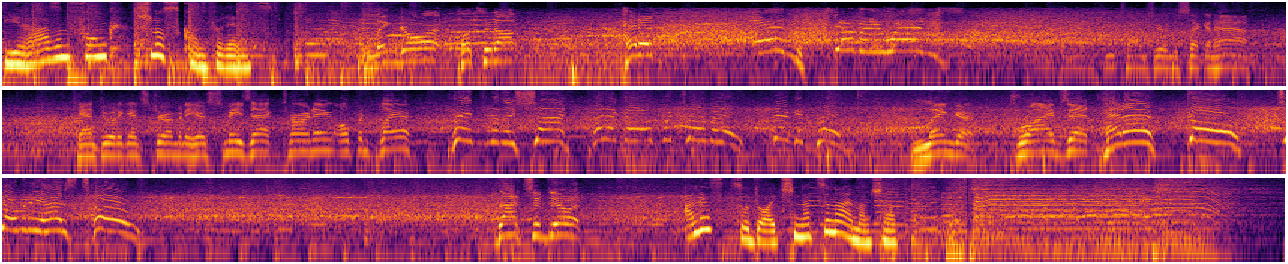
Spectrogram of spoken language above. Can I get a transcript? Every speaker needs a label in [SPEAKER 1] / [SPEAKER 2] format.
[SPEAKER 1] Die Rasenfunk-Schlusskonferenz.
[SPEAKER 2] Lingor puts it up. Headed in. Germany wins.
[SPEAKER 3] A few times here in the second half. Can't do it against Germany. Here's Smizek turning, open player. Prince with a shot and a goal for Germany. Birgit Prince. Linger drives it. Header. Goal. Germany has two. That should do it.
[SPEAKER 1] Alles zur deutschen Nationalmannschaft.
